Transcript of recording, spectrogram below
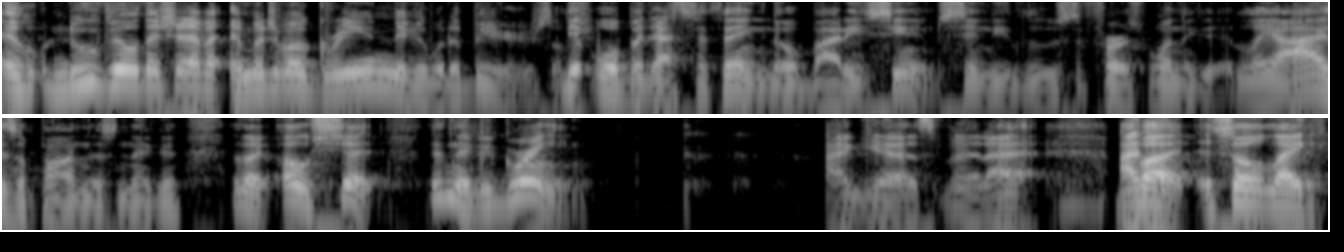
In Newville, they should have an image of a green nigga with a beard or something. Yeah, well, but that's the thing. Nobody's seen him. Cindy Lou's the first one to lay eyes upon this nigga. It's like, oh shit, this nigga green. I guess, man. I, I but so like,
